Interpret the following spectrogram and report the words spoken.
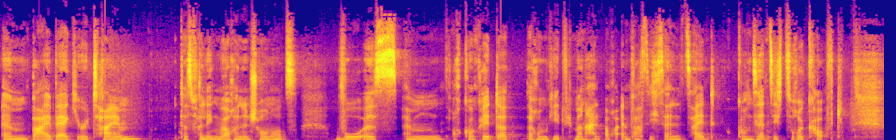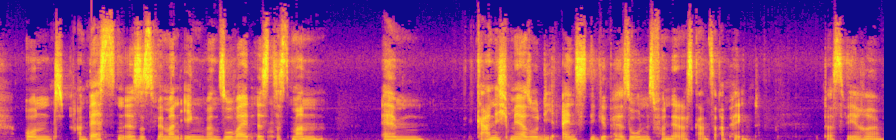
ähm, Buy Back Your Time das verlinken wir auch in den Show Notes, wo es ähm, auch konkret da, darum geht, wie man halt auch einfach sich seine Zeit grundsätzlich zurückkauft. Und am besten ist es, wenn man irgendwann so weit ist, dass man ähm, gar nicht mehr so die einzige Person ist, von der das Ganze abhängt. Das wäre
